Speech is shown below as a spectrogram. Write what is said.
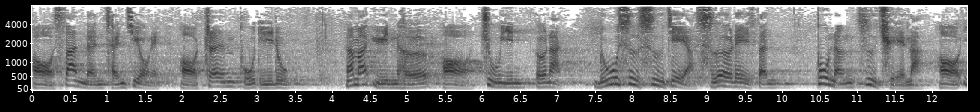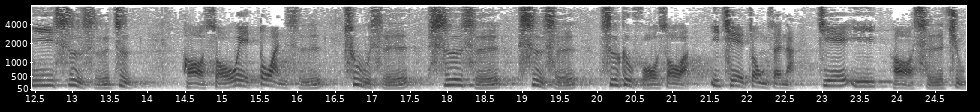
哦，善人成就呢，哦真菩提路。那么允和哦助因而难，如是世界啊十二类生不能自全呐。哦依事实治。哦，所谓断食、触食、施食、事食，是故佛说啊，一切众生啊，皆依哦食住。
